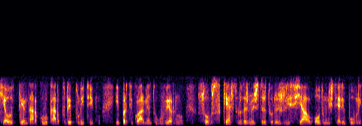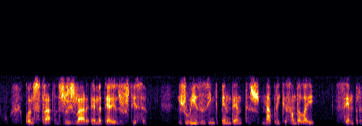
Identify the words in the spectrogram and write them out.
que é o de tentar colocar o poder político e, particularmente, o governo sob o sequestro das magistraturas judicial ou do Ministério Público, quando se trata de legislar em matéria de justiça. Juízes independentes na aplicação da lei, sempre.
